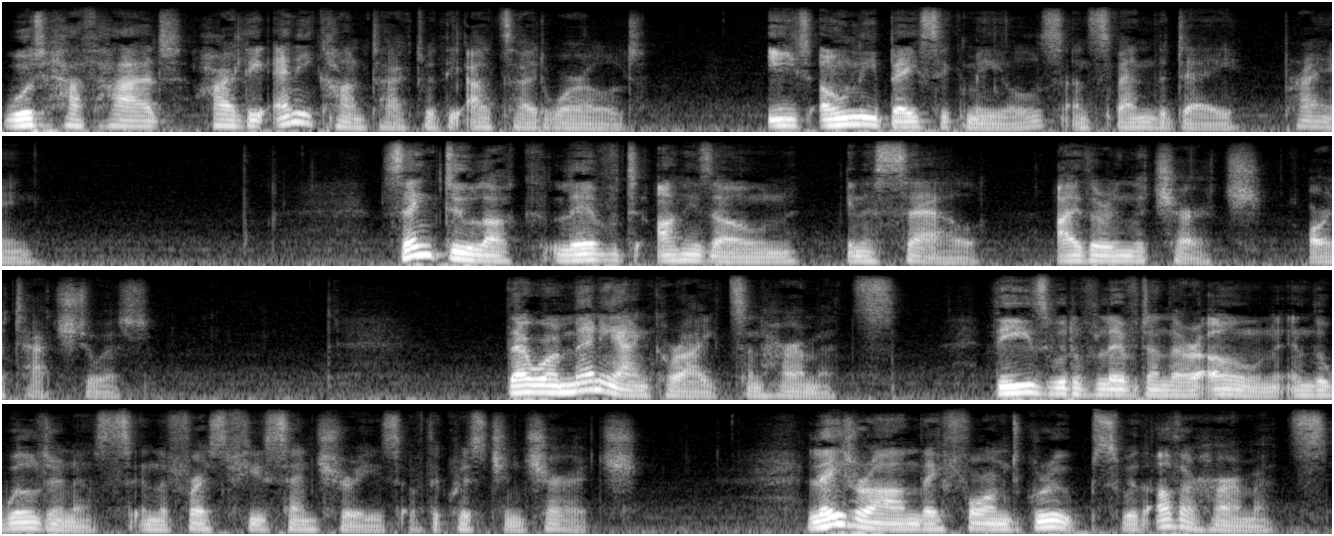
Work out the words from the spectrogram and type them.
would have had hardly any contact with the outside world, eat only basic meals, and spend the day praying. St. Doulagh lived on his own in a cell, either in the church or attached to it. There were many anchorites and hermits. These would have lived on their own in the wilderness in the first few centuries of the Christian Church. Later on they formed groups with other hermits,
